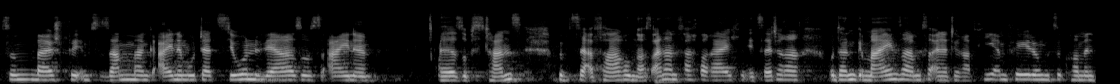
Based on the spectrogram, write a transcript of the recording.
zum Beispiel im Zusammenhang eine Mutation versus eine äh, Substanz, gibt es da Erfahrungen aus anderen Fachbereichen etc. und dann gemeinsam zu einer Therapieempfehlung zu kommen,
